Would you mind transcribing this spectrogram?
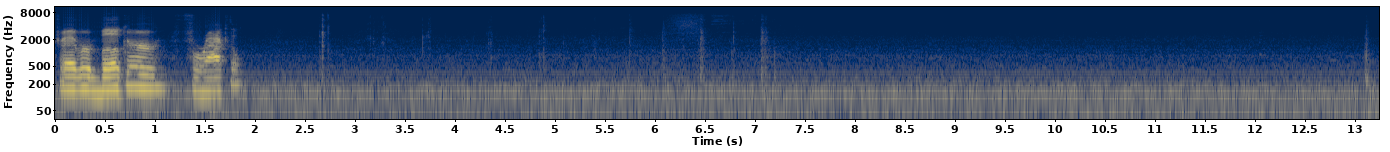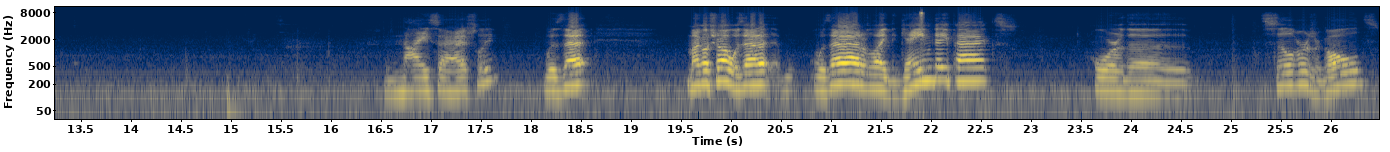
Trevor Booker Fractal. Nice, Ashley. Was that Michael Shaw? Was that was that out of like the game day packs, or the silvers or golds?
